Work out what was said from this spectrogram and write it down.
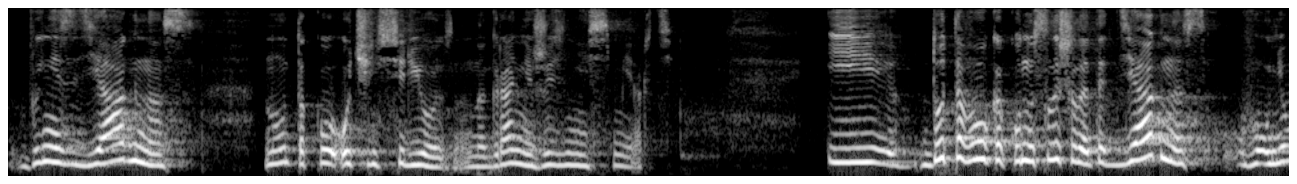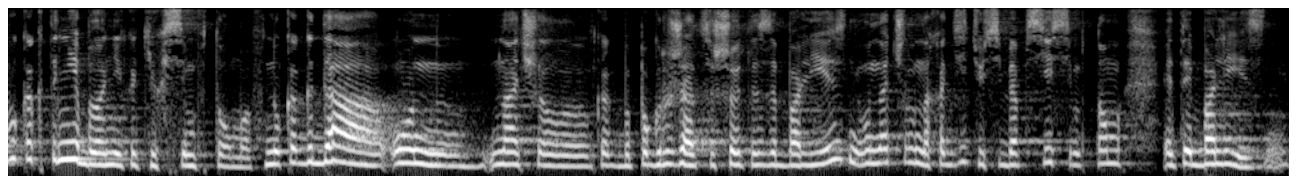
вынес диагноз, ну, такой очень серьезный, на грани жизни и смерти. И до того, как он услышал этот диагноз, у него как-то не было никаких симптомов. Но когда он начал как бы погружаться, что это за болезнь, он начал находить у себя все симптомы этой болезни.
